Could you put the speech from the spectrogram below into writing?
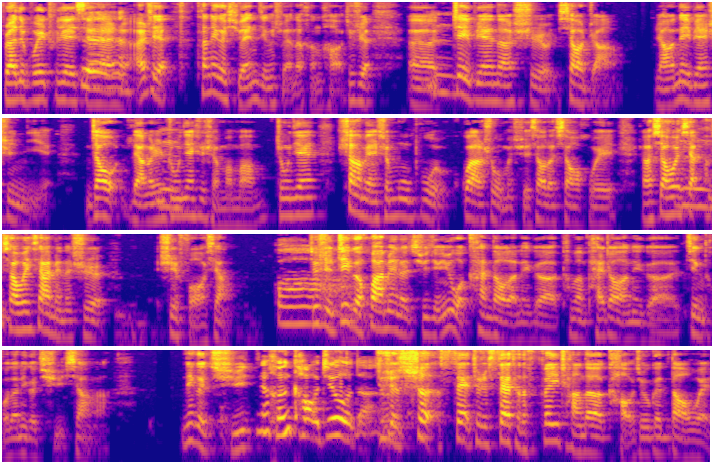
不然就不会出现闲杂人。而且他那个选景选的很好，就是呃这边呢是校长。然后那边是你，你知道两个人中间是什么吗？中间上面是幕布挂的是我们学校的校徽，然后校徽下校徽下面的是是佛像。哦，就是这个画面的取景，因为我看到了那个他们拍照的那个镜头的那个取向啊，那个取那很考究的，就是设 set 就是 set 的非常的考究跟到位。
